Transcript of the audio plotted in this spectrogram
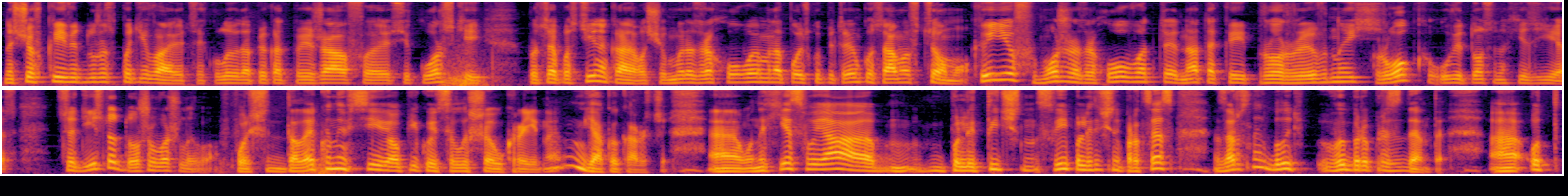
на що в Києві дуже сподіваються, коли, наприклад, приїжджав е, Сікорський, про це постійно казав, що ми розраховуємо на польську підтримку саме в цьому. Київ може розраховувати на такий проривний крок у відносинах із ЄС. Це дійсно дуже важливо. В Польщі далеко не всі опікуються лише Україною, ну м'яко кажучи. Е, У них є своя політична, свій політичний процес. Зараз у них будуть вибори президента. От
